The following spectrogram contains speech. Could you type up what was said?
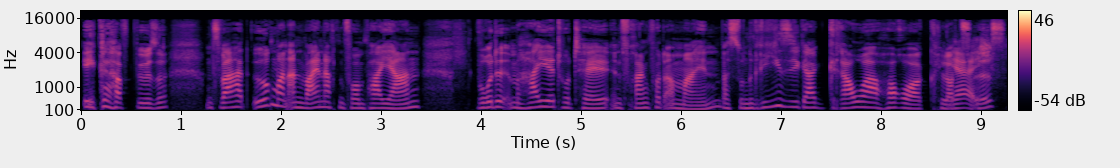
ekelhaft böse. Und zwar hat irgendwann an Weihnachten vor ein paar Jahren wurde im Hyatt Hotel in Frankfurt am Main, was so ein riesiger grauer Horrorklotz Ja, ich- ist,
